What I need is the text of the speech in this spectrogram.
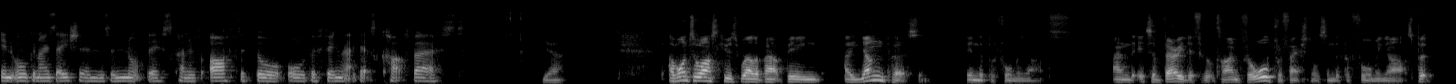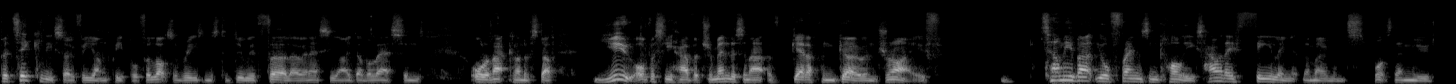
in organizations and not this kind of afterthought or the thing that gets cut first Yeah. I want to ask you as well about being a young person in the performing arts. And it's a very difficult time for all professionals in the performing arts, but particularly so for young people for lots of reasons to do with furlough and SEISS and all of that kind of stuff. You obviously have a tremendous amount of get up and go and drive. Tell me about your friends and colleagues. How are they feeling at the moment? What's their mood?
